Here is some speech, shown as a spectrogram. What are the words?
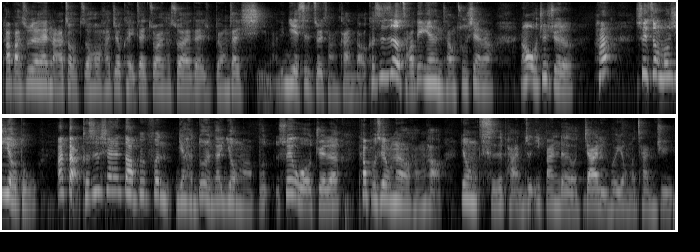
他把塑料袋拿走之后，他就可以再装一个塑料袋，不用再洗嘛。夜市最常看到，可是热炒店也很常出现啊。然后我就觉得，哈，所以这种东西有毒啊！大可是现在大部分也很多人在用啊，不，所以我觉得他不是用那种很好，用瓷盘就一般的家里会用的餐具，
